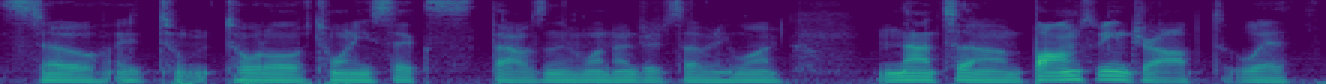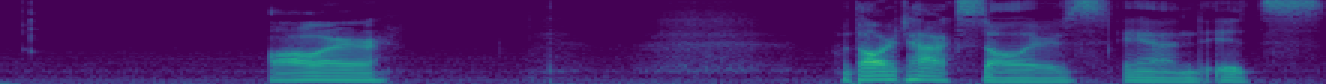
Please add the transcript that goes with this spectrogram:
so a t- total of 26,171 not um, bombs being dropped with our with our tax dollars, and it's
